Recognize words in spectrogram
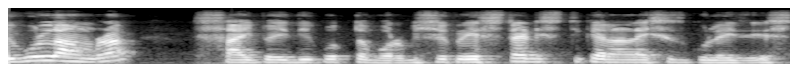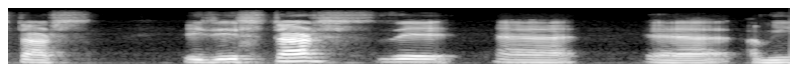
এগুলো আমরা সাইপাই দিয়ে করতে পারব। বিশেষ করে স্ট্যাটিস্টিক্যাল অ্যানালাইসিসগুলো এই যে স্টার্স এই যে স্টার্স যে আমি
